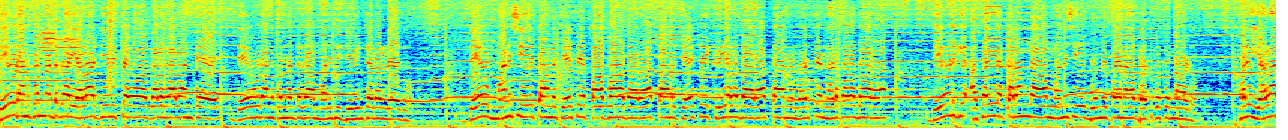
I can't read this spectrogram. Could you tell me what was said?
దేవుడు అనుకున్నట్టుగా ఎలా జీవించగలగాలంటే దేవుడు అనుకున్నట్టుగా మనిషి జీవించడం లేదు. దేవు మనిషి తాను చేసే పాపాల ద్వారా తాను చేసే క్రియల ద్వారా తాను నడిచే నడకల ద్వారా దేవునికి అసహ్యకరంగా మనిషి భూమిపైన బ్రతుకుతున్నాడు. మరి ఎలా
